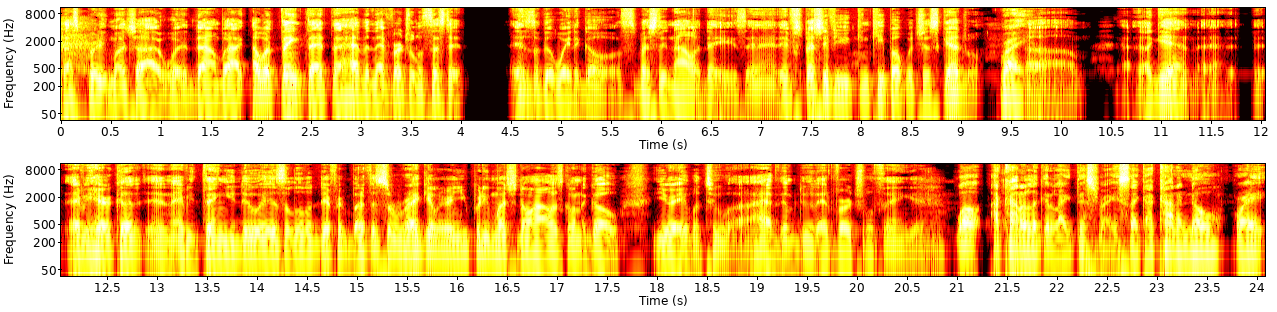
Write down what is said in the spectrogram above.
That's pretty much how it went down. But I, I would think that the, having that virtual assistant is a good way to go, especially nowadays, and especially if you can keep up with your schedule. Right. Um, again, every haircut and everything you do is a little different, but if it's a regular and you pretty much know how it's going to go, you're able to uh, have them do that virtual thing. And Well, I kind of look at it like this, right? It's like I kind of know, right?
